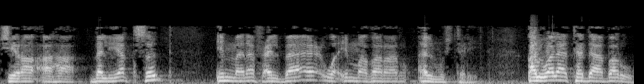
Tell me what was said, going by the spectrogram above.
شراءها بل يقصد إما نفع البائع وإما ضرر المشتري. قال ولا تدابروا.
